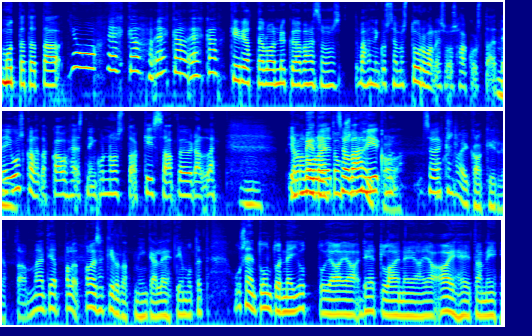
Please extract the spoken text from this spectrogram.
Mutta tota, joo, ehkä, ehkä, ehkä kirjoittelu on nykyään vähän, semmos, vähän niin kuin semmoista turvallisuushakusta, että mm. ei Mm. uskalleta kauheasti niin kuin nostaa kissaa pöydälle. Mm. Ja, mä mä mietin, luulen, että se on vähän niin kuin, se on Onko ehkä, aikaa kirjoittaa? Mä en tiedä, paljon, paljon sä kirjoitat mihinkään lehtiin, mutta et usein tuntuu, että ne juttuja ja deadlineja ja aiheita, niin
